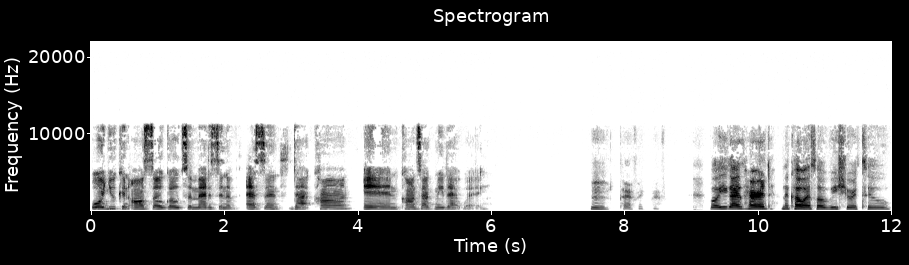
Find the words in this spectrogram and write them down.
or you can also go to medicineofessence.com and contact me that way. Mm, perfect, perfect. Well, you guys heard Nicoewa, so be sure to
